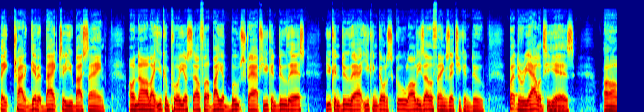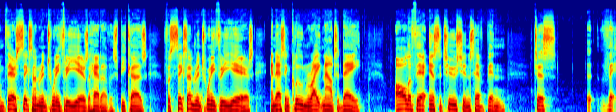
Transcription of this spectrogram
they try to give it back to you by saying, "Oh no, like you can pull yourself up by your bootstraps, you can do this, you can do that, you can go to school, all these other things that you can do." But the reality is, um, there's 623 years ahead of us because for 623 years, and that's including right now today, all of their institutions have been just uh, they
